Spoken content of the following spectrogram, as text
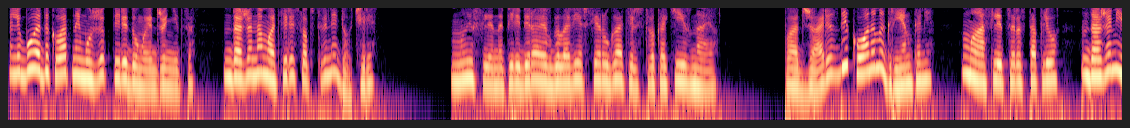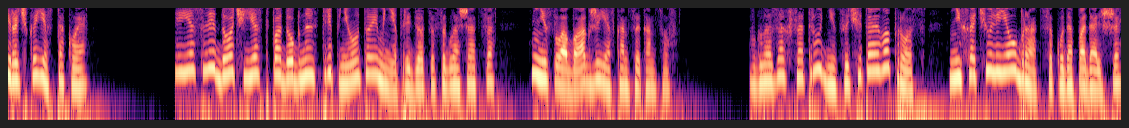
любой адекватный мужик передумает жениться — даже на матери собственной дочери. Мысленно перебираю в голове все ругательства, какие знаю. Поджарю с беконом и гренками, маслице растоплю, даже Мирочка ест такое. Если дочь ест подобную стряпню, то и мне придется соглашаться. Не слабак же я, в конце концов. В глазах сотрудницы читаю вопрос, не хочу ли я убраться куда подальше.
